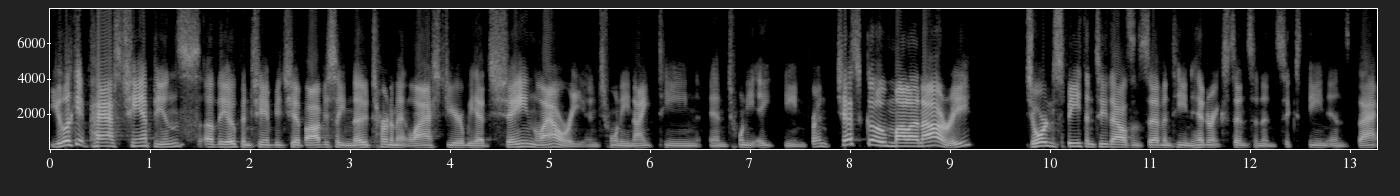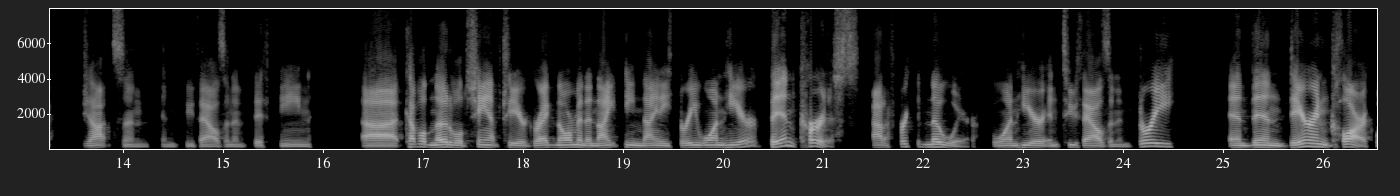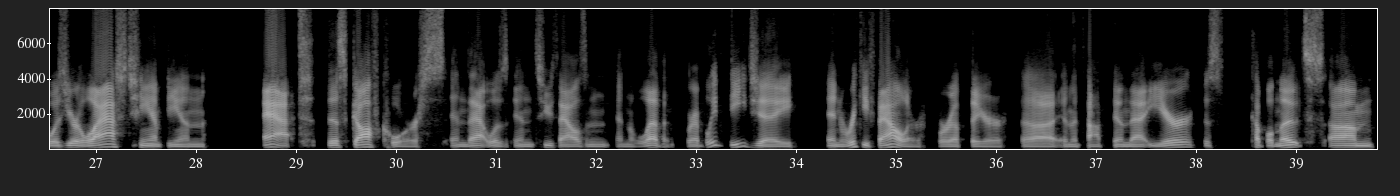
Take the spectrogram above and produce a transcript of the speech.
you look at past champions of the Open Championship. Obviously, no tournament last year. We had Shane Lowry in 2019 and 2018. Francesco Molinari Jordan Spieth in 2017, Henrik Stenson in 16, and Zach Johnson in 2015. A uh, couple notable champs here. Greg Norman in 1993 won here. Ben Curtis out of freaking nowhere won here in 2003. And then Darren Clarke was your last champion at this golf course, and that was in 2011, where I believe DJ and Rickie Fowler were up there uh, in the top 10 that year. Just a couple notes. Um,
